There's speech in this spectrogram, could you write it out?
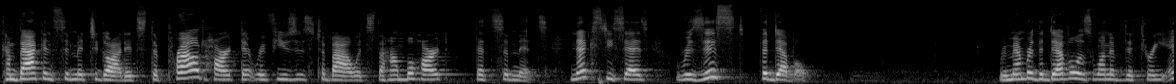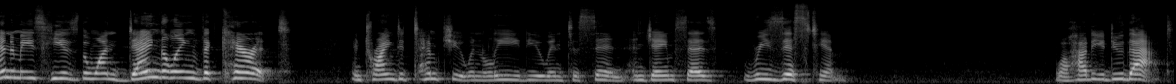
Come back and submit to God. It's the proud heart that refuses to bow, it's the humble heart that submits. Next, he says, resist the devil. Remember, the devil is one of the three enemies. He is the one dangling the carrot and trying to tempt you and lead you into sin. And James says, resist him. Well, how do you do that?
